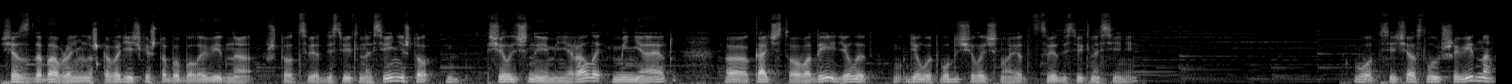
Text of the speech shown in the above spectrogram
Сейчас добавлю немножко водички, чтобы было видно, что цвет действительно синий, что щелочные минералы меняют э, качество воды и делают, делают воду щелочной. Этот цвет действительно синий. Вот, сейчас лучше видно.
